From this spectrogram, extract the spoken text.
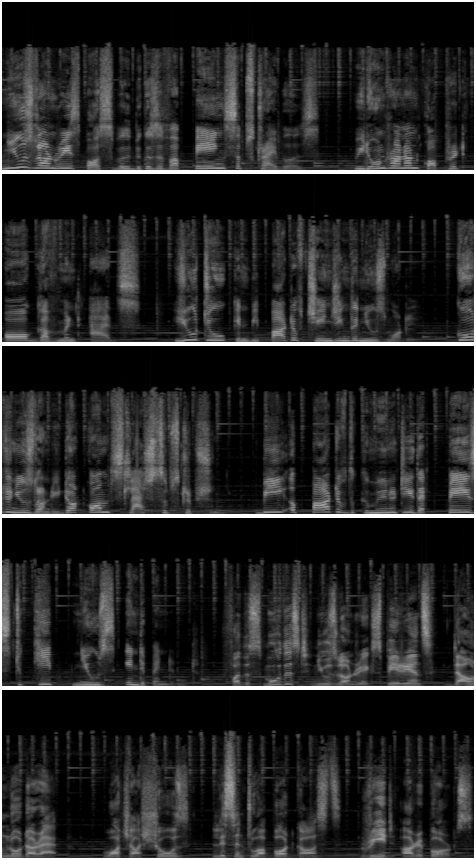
News Laundry is possible because of our paying subscribers. We don't run on corporate or government ads. You too can be part of changing the news model. Go to newslaundry.com slash subscription. Be a part of the community that pays to keep news independent. For the smoothest News Laundry experience, download our app, watch our shows, listen to our podcasts, read our reports.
